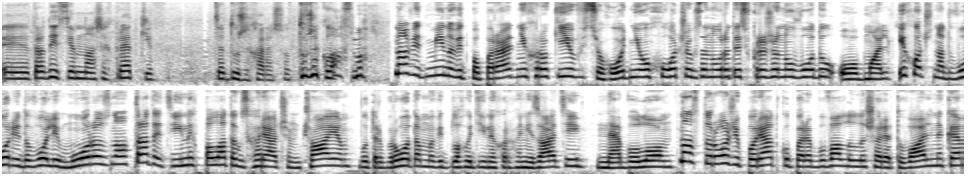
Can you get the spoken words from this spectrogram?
е, традиціям наших предків. Це дуже хорошо, дуже класно. На відміну від попередніх років, сьогодні охочих зануритись в крижану воду обмаль. І, хоч на дворі доволі морозно, традиційних палаток з гарячим чаєм, бутербродами від благодійних організацій не було. На сторожі порядку перебували лише рятувальники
